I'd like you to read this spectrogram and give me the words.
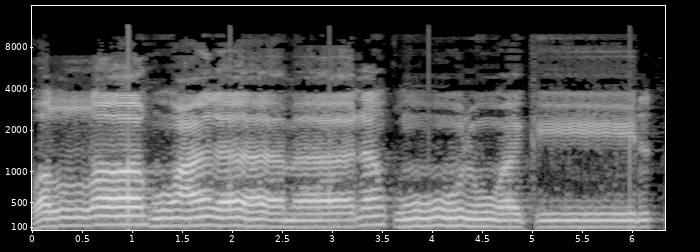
والله على ما نقول وكيل.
